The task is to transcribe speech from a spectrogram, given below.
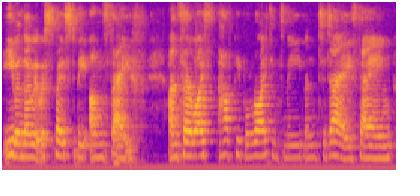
even though it was supposed to be unsafe. And so I have people writing to me even today saying,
